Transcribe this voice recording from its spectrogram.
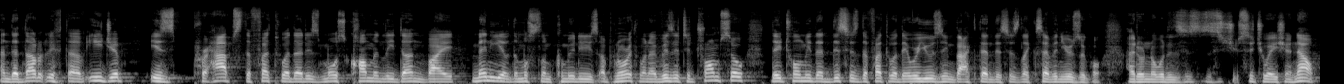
And the Darul Ifta of Egypt is perhaps the fatwa that is most commonly done by many of the Muslim communities up north. When I visited Tromso, they told me that this is the fatwa they were using back then. This is like seven years ago. I don't know what is the situation now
